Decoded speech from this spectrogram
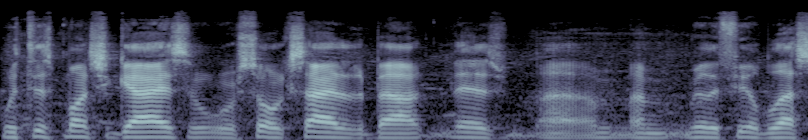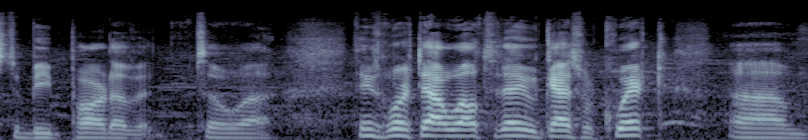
with this bunch of guys that we're so excited about, is, um, I'm really feel blessed to be part of it. So things worked out well today. The guys were quick. Um,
